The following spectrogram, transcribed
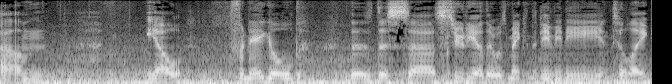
Um, you know, finagled the, this uh, studio that was making the DVD into like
